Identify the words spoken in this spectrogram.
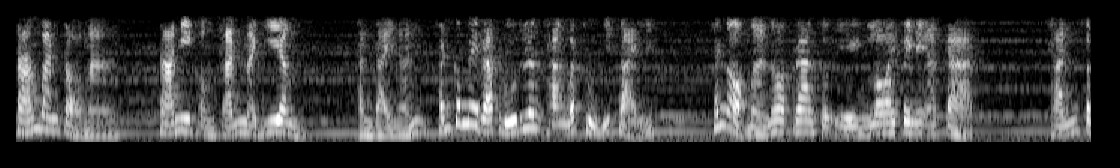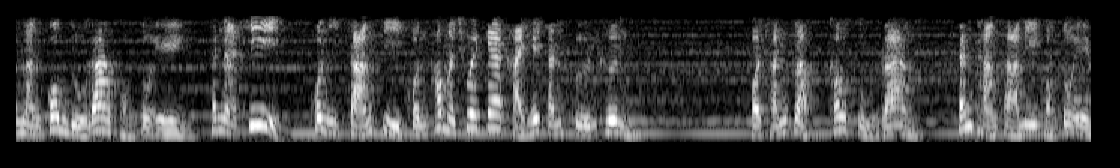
สามวันต่อมา สามีของฉันมาเยี่ยม ทันใดนั้นฉันก็ไม่รับรู้เรื่องทางวัตถุวิสัย ฉันออกมานอกร่างตัวเองลอยไปในอากาศ ฉันกำลังก้มดูร่างของตัวเอง ขณะที่คนอีกสามสี่คนเข้ามาช่วยแก้ไขให้ฉันฟื้นขึ้น พอฉันกลับเข้าสู่ร่าง ฉันถามสามีของตัวเอง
